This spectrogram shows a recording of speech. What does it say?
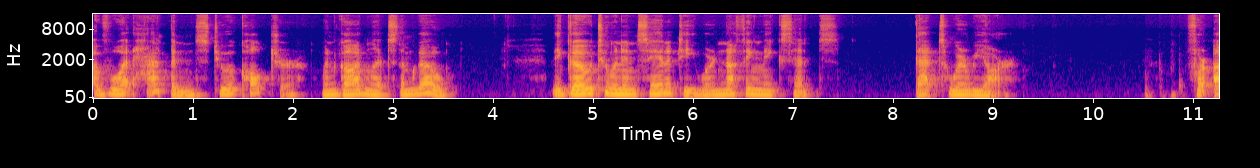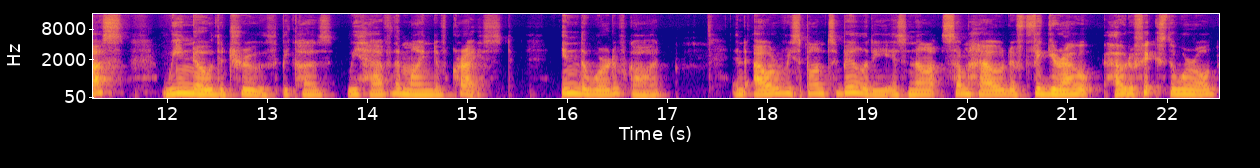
of what happens to a culture when God lets them go. They go to an insanity where nothing makes sense. That's where we are. For us, we know the truth because we have the mind of Christ in the Word of God, and our responsibility is not somehow to figure out how to fix the world,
